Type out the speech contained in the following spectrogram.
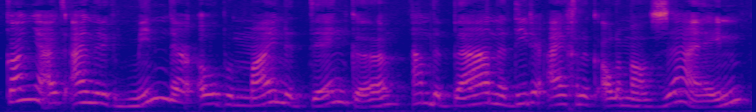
kan je uiteindelijk minder open-minded denken aan de banen die er eigenlijk allemaal zijn.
